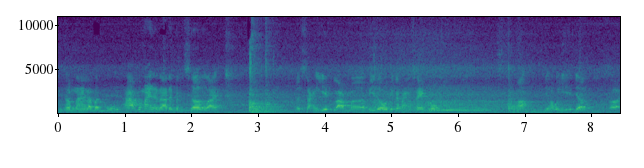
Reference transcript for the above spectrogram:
Thì hôm nay là mình muốn tháo cái máy này ra để mình sơn lại. Để sẵn dịp làm ờ, video cho các bạn xem luôn. Đó, chứ không có gì hết trơn. Rồi,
